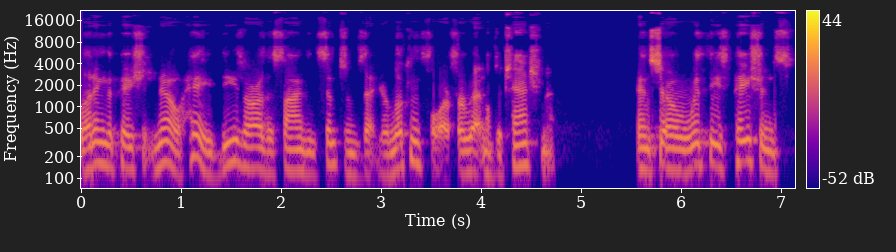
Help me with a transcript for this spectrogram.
Letting the patient know, hey, these are the signs and symptoms that you're looking for for retinal detachment. And so with these patients,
